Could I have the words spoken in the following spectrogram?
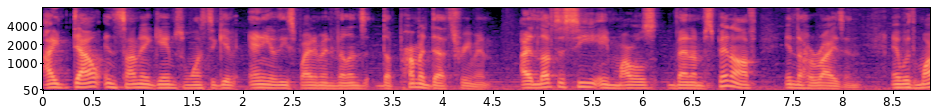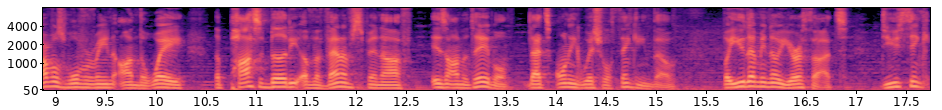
I doubt Insomniac Games wants to give any of these Spider-Man villains the permadeath treatment. I'd love to see a Marvel's Venom spin-off in the horizon. And with Marvel's Wolverine on the way, the possibility of a Venom spin-off is on the table. That's only wishful thinking though. But you let me know your thoughts. Do you think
